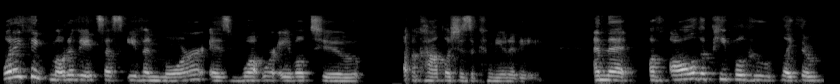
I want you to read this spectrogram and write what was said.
what I think motivates us even more is what we're able to accomplish as a community. And that of all the people who, like the,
